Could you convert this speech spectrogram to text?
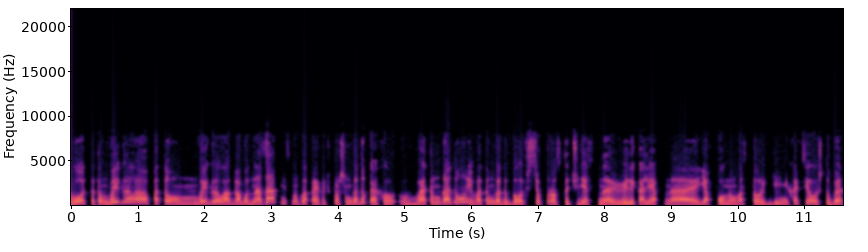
Вот, потом выиграла, потом выиграла два года назад, не смогла поехать в прошлом году, поехала в этом году, и в этом году было все просто чудесно, великолепно. Я в полном восторге, не хотела, чтобы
